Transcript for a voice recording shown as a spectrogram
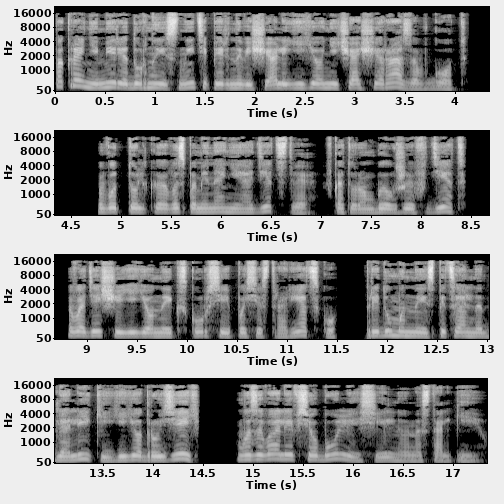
По крайней мере, дурные сны теперь навещали ее не чаще раза в год. Вот только воспоминания о детстве, в котором был жив дед, водящий ее на экскурсии по Сестрорецку, придуманные специально для Лики, ее друзей, вызывали все более сильную ностальгию.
